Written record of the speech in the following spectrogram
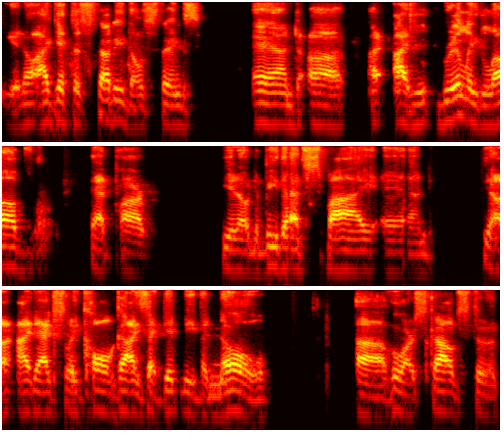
You know, I get to study those things, and uh, I, I really love that part. You know, to be that spy, and you know, I'd actually call guys I didn't even know, uh, who are scouts, to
